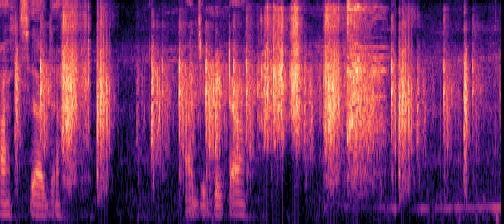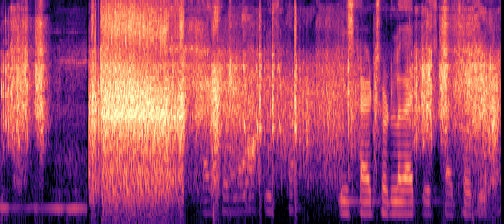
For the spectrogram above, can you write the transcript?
हाथ से आ जा हाँ जी, बेटा। इसका हेडशॉट लगाए तो इसका हेडशॉट लगाए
